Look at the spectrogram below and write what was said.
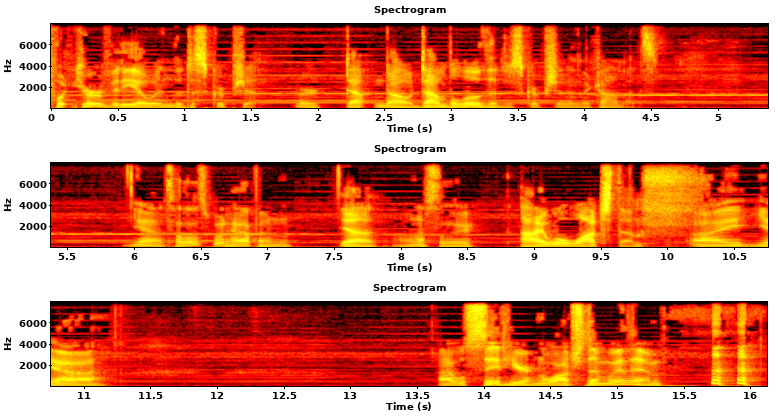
put your video in the description or down no down below the description in the comments. Yeah, tell us what happened. Yeah, Honestly, I will watch them. I yeah. I will sit here and watch them with him.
